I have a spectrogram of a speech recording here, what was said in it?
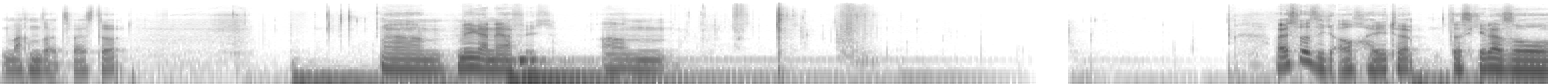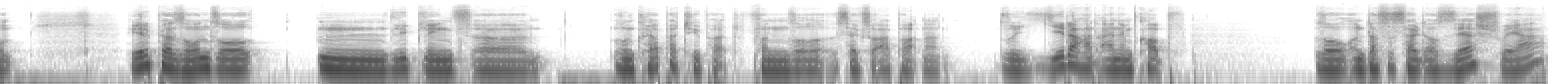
machen sollst, weißt du? Ähm, mega nervig. Ähm, weißt du, was ich auch hate? Dass jeder so, jede Person so ein Lieblings, äh, so einen Körpertyp hat von so Sexualpartnern. So jeder hat einen im Kopf. So, und das ist halt auch sehr schwer,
